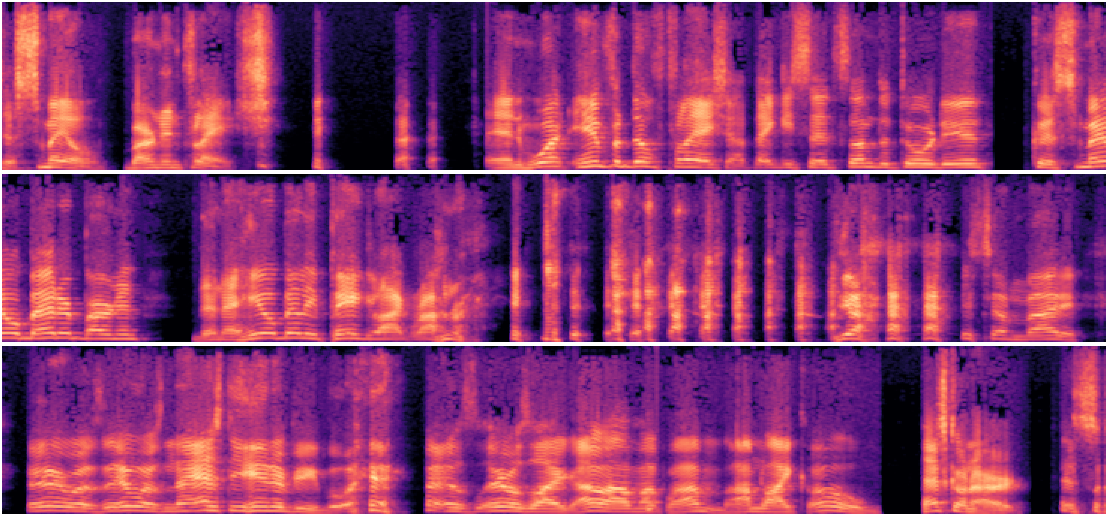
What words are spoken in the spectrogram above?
to smell burning flesh. and what infidel flesh? I think he said something toward the end could smell better burning than a hillbilly pig like Ron. God, somebody. It was it was nasty interview, boy. it, was, it was like oh I'm I'm I'm like oh that's gonna hurt. So,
